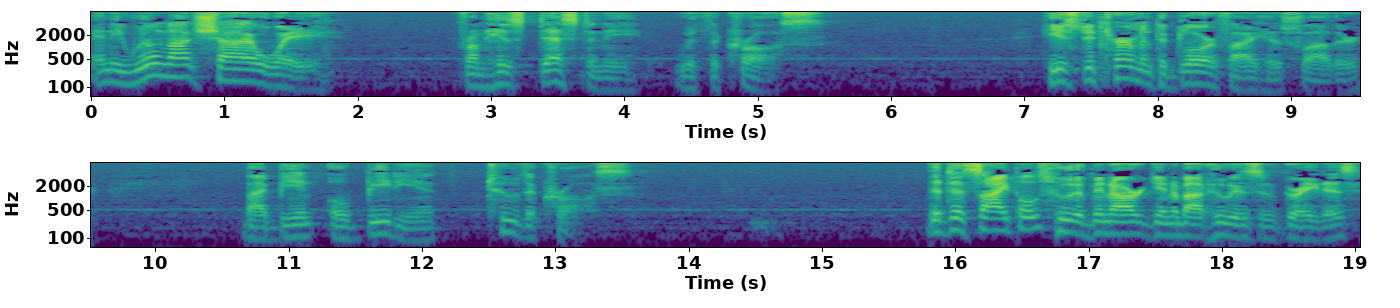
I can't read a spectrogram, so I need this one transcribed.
and he will not shy away from his destiny with the cross. He is determined to glorify his Father by being obedient to the cross. The disciples who have been arguing about who is the greatest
